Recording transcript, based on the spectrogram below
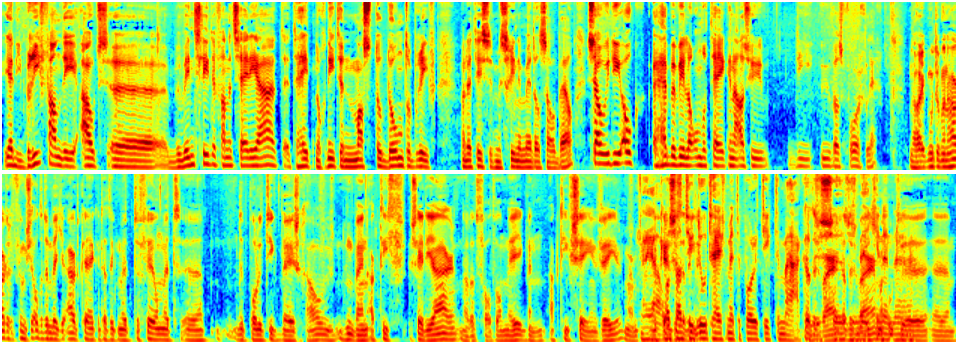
ja, die brief van die oud-bewindslieden van het CDA... Het, het, heet nog niet een mastodontenbrief, maar dat is het misschien inmiddels al wel. Zou u die ook hebben willen ondertekenen als u die u was voorgelegd? Nou, ik moet in mijn huidige functie altijd een beetje uitkijken... dat ik me te veel met uh, de politiek bezig hou. U noemt mij een actief CDA. Nou, dat valt wel mee. Ik ben actief CNV'er. Maar nou ja, alles wat u doet heeft met de politiek te maken. Dat dus, is waar, uh, dat is waar. Maar goed, een, uh,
